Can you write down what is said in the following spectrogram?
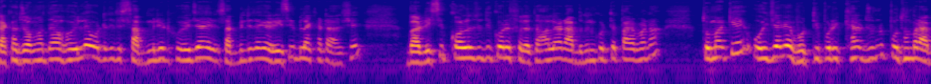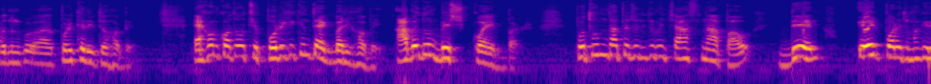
টাকা জমা দেওয়া হইলে ওটা যদি সাবমিটেড হয়ে যায় সাবমিটের জায়গায় রিসিভ লেখাটা আসে বা রিসিভ কলে যদি করে ফেলে, তাহলে আর আবেদন করতে পারবে না। তোমাকে ওই জায়গায় ভর্তি পরীক্ষার জন্য প্রথমবার আবেদন পরীক্ষা দিতে হবে। এখন কথা হচ্ছে, পরীক্ষা কিন্তু একবারই হবে। আবেদন বেশ কয়েকবার। প্রথম ধাপে যদি তুমি চান্স না পাও দেন এরপরে তোমাকে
